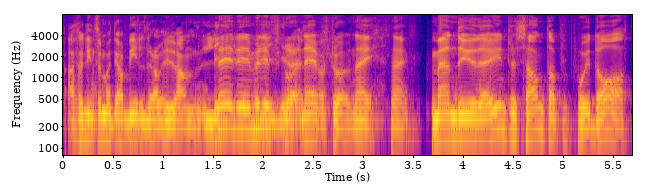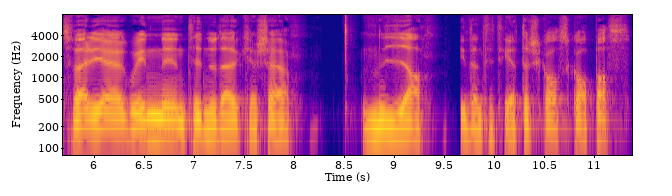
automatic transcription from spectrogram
Alltså det är inte som att jag har bilder av hur han li- nej, nej, men det förstår jag. Nej, jag förstår. Nej, nej. Men det är ju det är ju intressant apropå idag att Sverige går in i en tid nu där kanske nya identiteter ska skapas.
